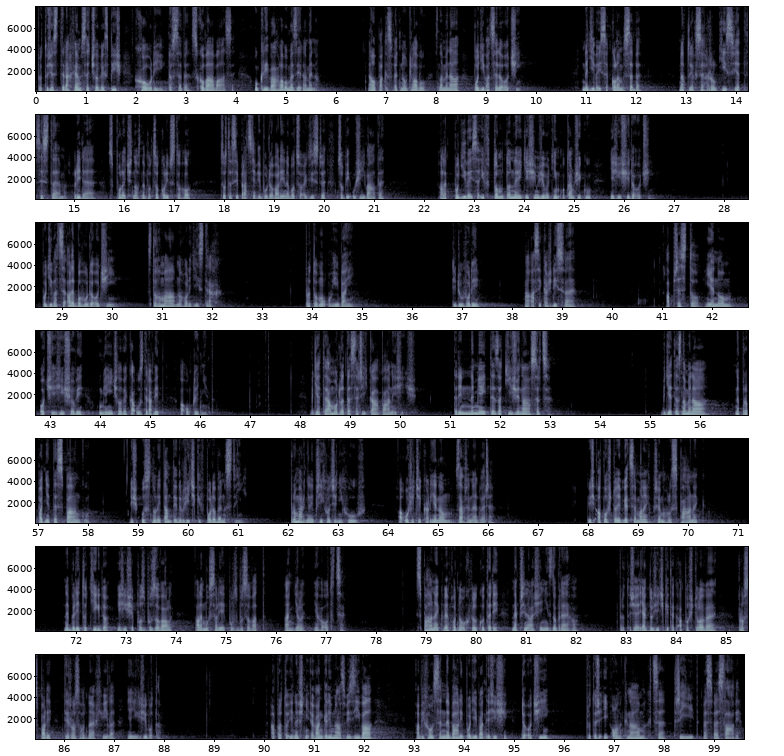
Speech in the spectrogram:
protože strachem se člověk spíš choulí do sebe, schovává se, ukrývá hlavu mezi ramena. Naopak zvednout hlavu znamená podívat se do očí. Nedívej se kolem sebe na to, jak se hroutí svět, systém, lidé, společnost nebo cokoliv z toho, co jste si pracně vybudovali nebo co existuje, co využíváte, ale podívej se i v tomto nejtěžším životním okamžiku Ježíši do očí. Podívat se ale Bohu do očí, z toho má mnoho lidí strach proto mu uhýbají. Ty důvody má asi každý své. A přesto jenom oči Ježíšovi umějí člověka uzdravit a uklidnit. Bděte a modlete se, říká pán Ježíš, tedy nemějte zatížená srdce. Bděte znamená nepropadněte spánku. Když usnuli tam ty družičky v podobenství, promarnili příchod ženichův, a už je čekal jenom zavřené dveře. Když apoštoli v Getsemanech přemohl spánek, nebyli to ti, kdo Ježíše pozbuzoval, ale museli jej pozbuzovat anděl jeho otce. Spánek ve vhodnou chvilku tedy nepřináší nic dobrého, protože jak družičky, tak apoštolové prospali ty rozhodné chvíle jejich života. A proto i dnešní evangelium nás vyzývá, abychom se nebáli podívat Ježíši do očí, protože i on k nám chce přijít ve své slávě.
